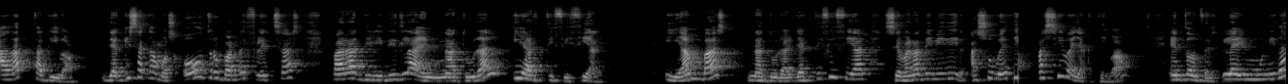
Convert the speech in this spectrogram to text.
adaptativa. De aquí sacamos otro par de flechas para dividirla en natural y artificial. Y ambas, natural y artificial, se van a dividir a su vez pasiva y activa. Entonces, la inmunidad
